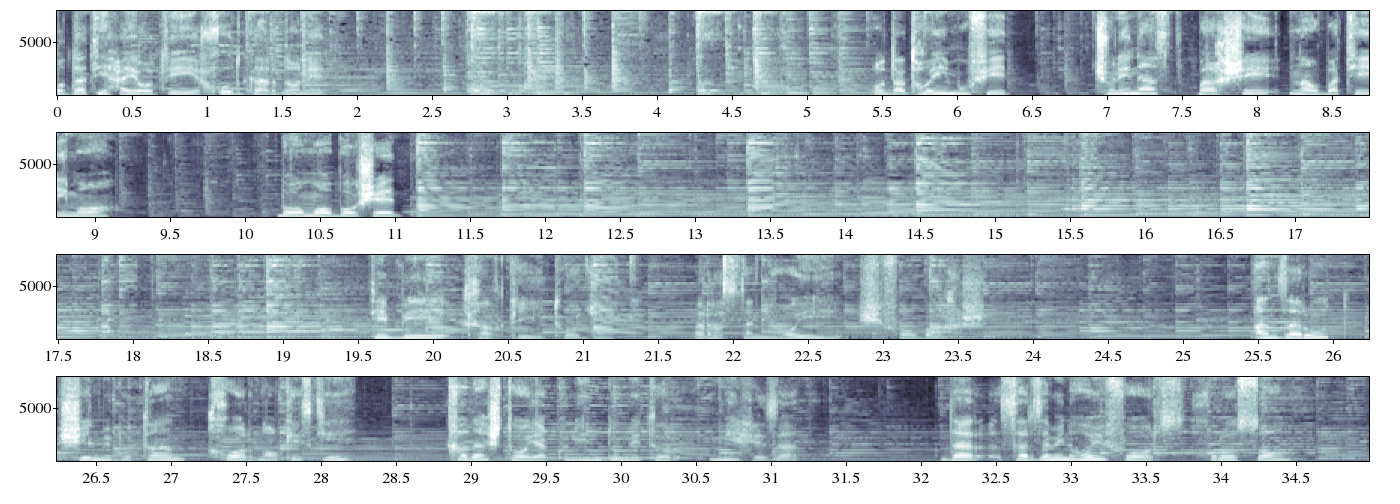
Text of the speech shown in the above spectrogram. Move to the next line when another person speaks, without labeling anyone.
одати ҳаётии худ гардонед. Одатҳои муфид чунин аст бахши навбатии мо. Бо мо бошед. Тибби халқии тоҷик растаниҳои шифобахш. Анзарут шилми бутан хорнокест ки қадаш то якуним ду метр мехезад дар сарзаминҳои форс хуросон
